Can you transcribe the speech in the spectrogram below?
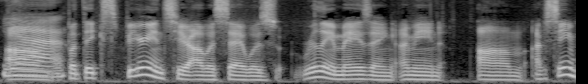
Yeah. Um, but the experience here, I would say, was really amazing. I mean, um, I've seen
